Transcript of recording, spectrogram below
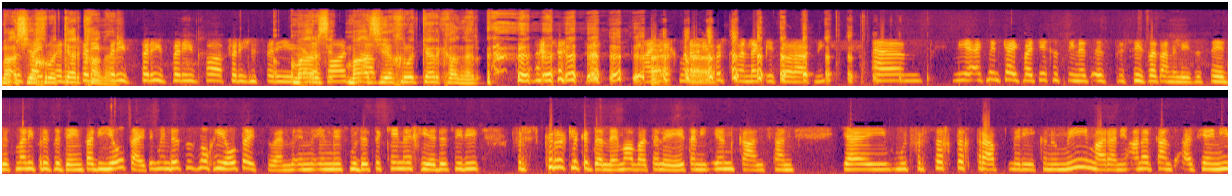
Maar as jy 'n groot kerkganger. vir die vir die vir die vir die vir die Maar as maar as jy 'n groot kerkganger. Nee, ek moet nou nie persoonlik hierso raak nie. Ehm um, Nee, ek meen kyk wat jy gesien het is presies wat Annelise sê. Dis maar die president wat die hele tyd, ek meen dis is nog die hele tyd so en en, en mens moet dit te kenne gee. Dis hierdie verskriklike dilemma wat hulle het aan die een kant van jy moet versigtig trap met die ekonomie, maar aan die ander kant as jy nie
